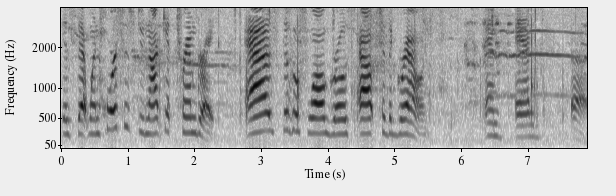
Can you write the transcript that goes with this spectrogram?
is that when horses do not get trimmed right, as the hoof wall grows out to the ground and, and uh,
